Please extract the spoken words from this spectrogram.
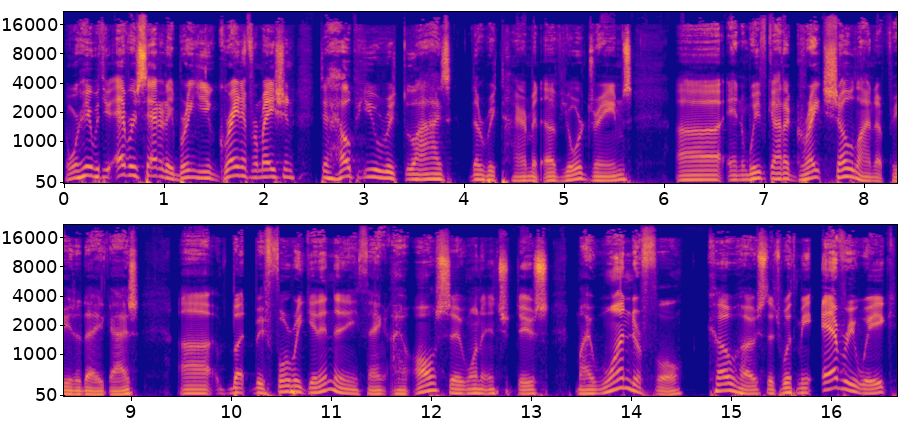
And we're here with you every Saturday, bringing you great information to help you realize the retirement of your dreams. Uh, and we've got a great show lined up for you today, guys. Uh, but before we get into anything, I also want to introduce my wonderful co host that's with me every week,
